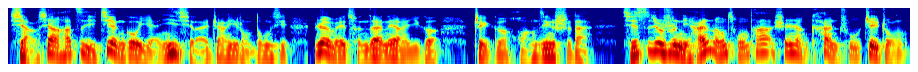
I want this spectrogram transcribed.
想象他自己建构演绎起来这样一种东西，认为存在那样一个这个黄金时代。其次就是你还能从他身上看出这种。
